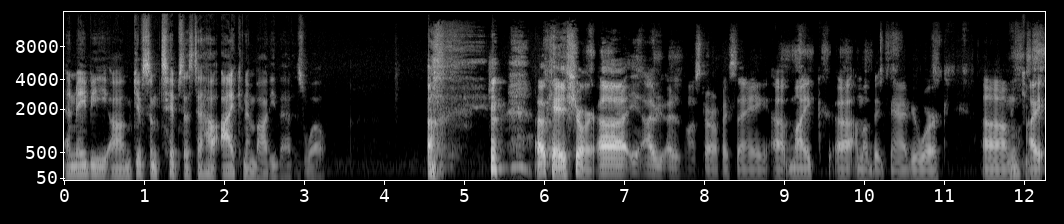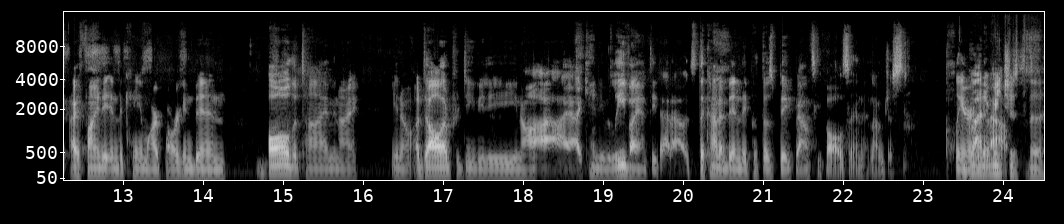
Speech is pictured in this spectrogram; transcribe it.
and maybe um, give some tips as to how I can embody that as well. okay, sure. Uh, I, I just want to start off by saying, uh, Mike, uh, I'm a big fan of your work. Um. I, I find it in the Kmart bargain bin all the time, and I, you know, a dollar per DVD. You know, I, I, can't even believe I emptied that out. It's the kind of bin they put those big bouncy balls in, and I'm just clearing Glad it it reaches the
